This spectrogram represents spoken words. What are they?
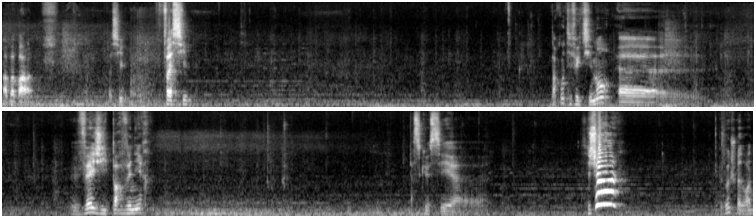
Ah, pas par là. Facile. Facile. Par contre, effectivement, euh... vais-je y parvenir? Parce que c'est... euh, C'est chaud, hein? À gauche ou à droite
